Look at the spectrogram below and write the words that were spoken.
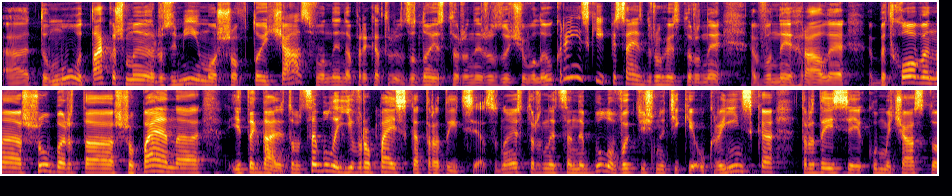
Е, Тому також ми розуміємо, що в той час вони, наприклад, з одної сторони розучували українські пісень, з другої сторони вони грали Бетховена, Шуберта, Шопена і так далі. Тобто це була європейська традиція. З одної сторони, це не було виключно тільки українська традиція, яку ми часто,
